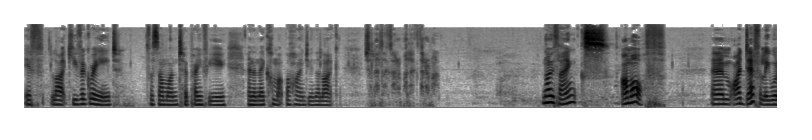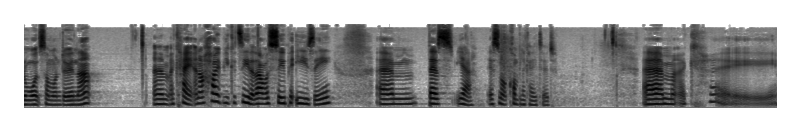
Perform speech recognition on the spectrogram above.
if, like, you've agreed for someone to pray for you and then they come up behind you and they're like, no thanks, I'm off. Um, I definitely wouldn't want someone doing that. Um, okay, and I hope you could see that that was super easy. Um, there's, yeah, it's not complicated. Um, okay.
